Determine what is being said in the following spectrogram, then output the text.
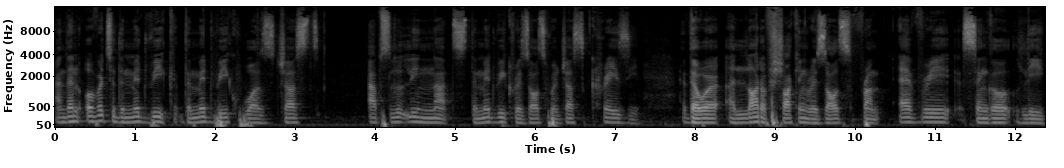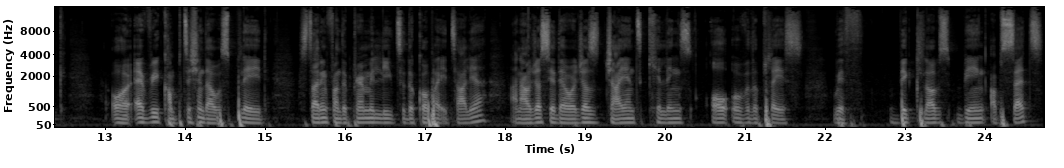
And then over to the midweek. The midweek was just absolutely nuts. The midweek results were just crazy. There were a lot of shocking results from every single league or every competition that was played, starting from the Premier League to the Coppa Italia. And I'll just say there were just giant killings all over the place with big clubs being upset.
